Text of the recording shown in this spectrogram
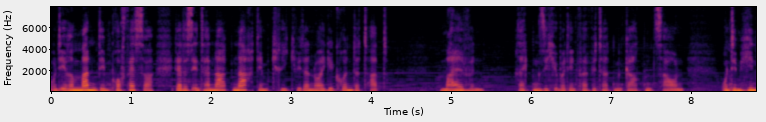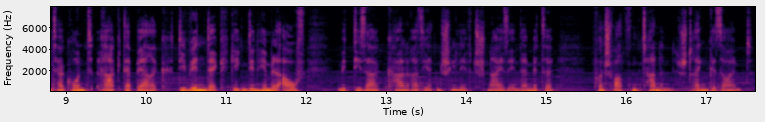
und ihrem Mann, dem Professor, der das Internat nach dem Krieg wieder neu gegründet hat. Malven recken sich über den verwitterten Gartenzaun, und im Hintergrund ragt der Berg, die Windeck, gegen den Himmel auf, mit dieser kahlrasierten Skiliftschneise in der Mitte, von schwarzen Tannen streng gesäumt.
